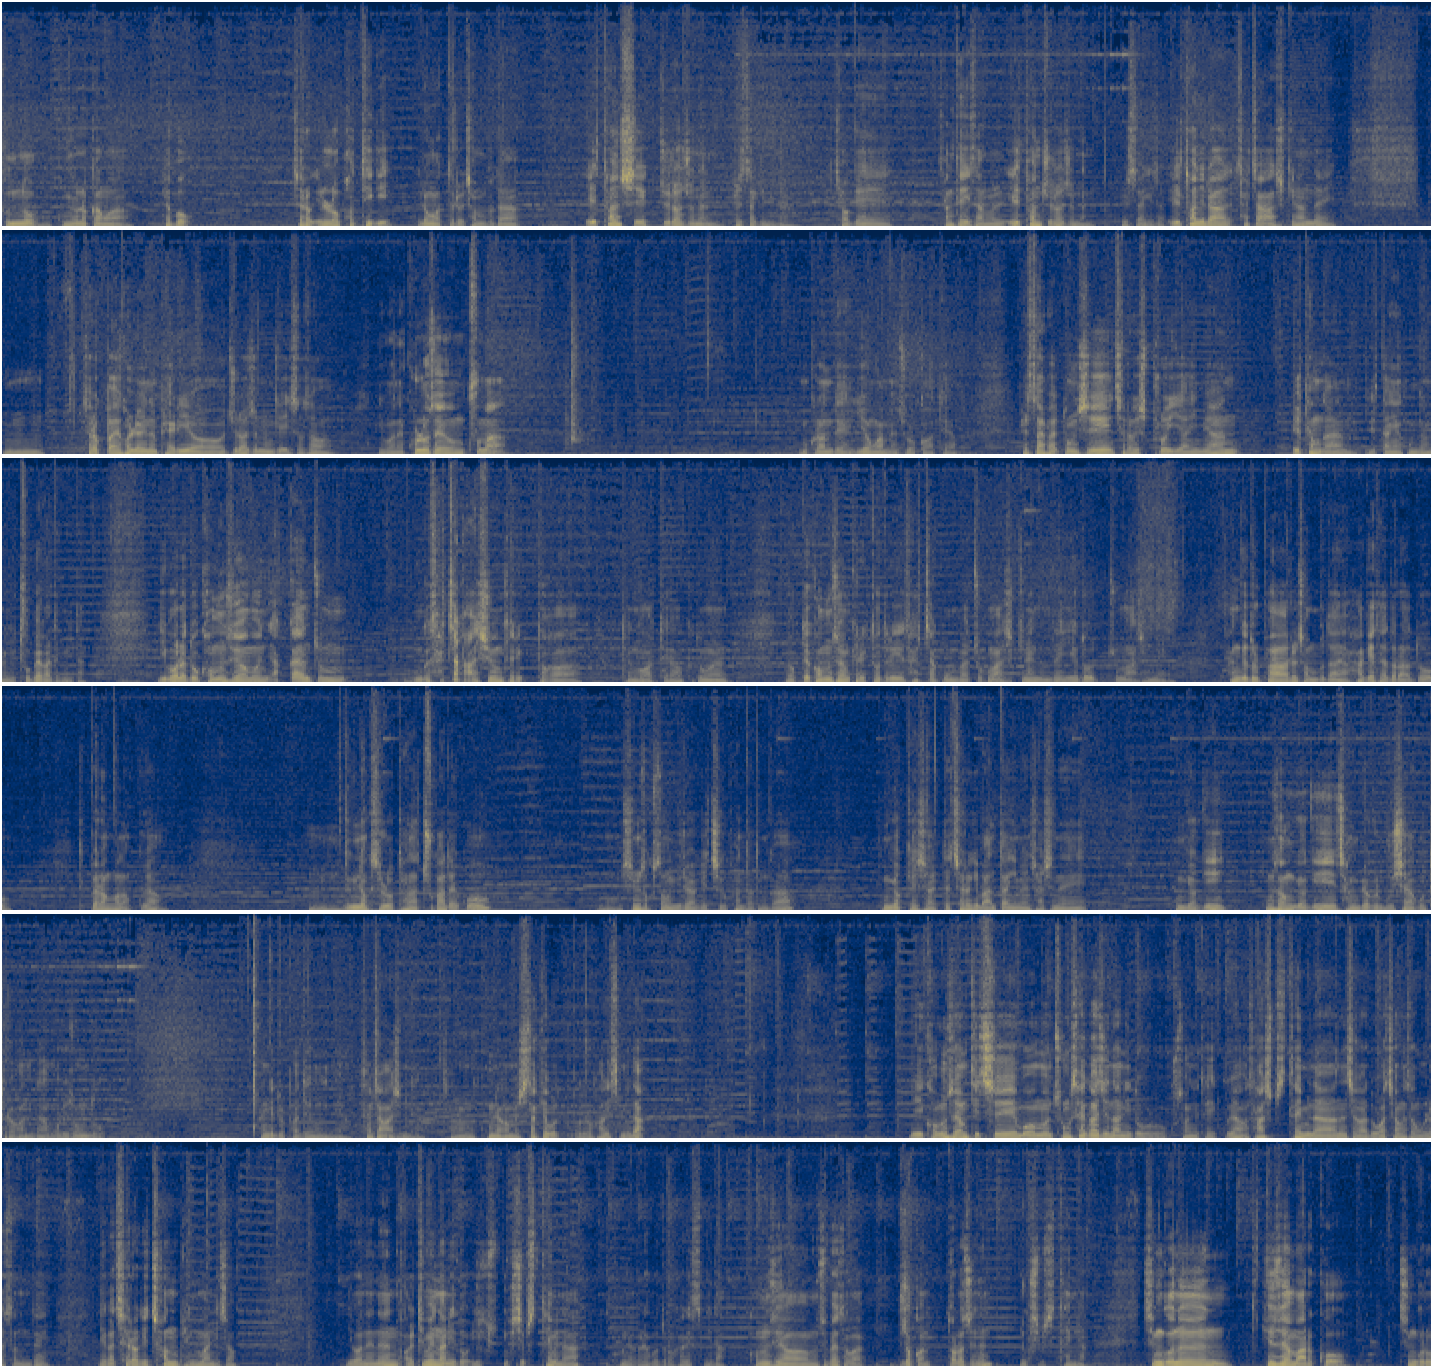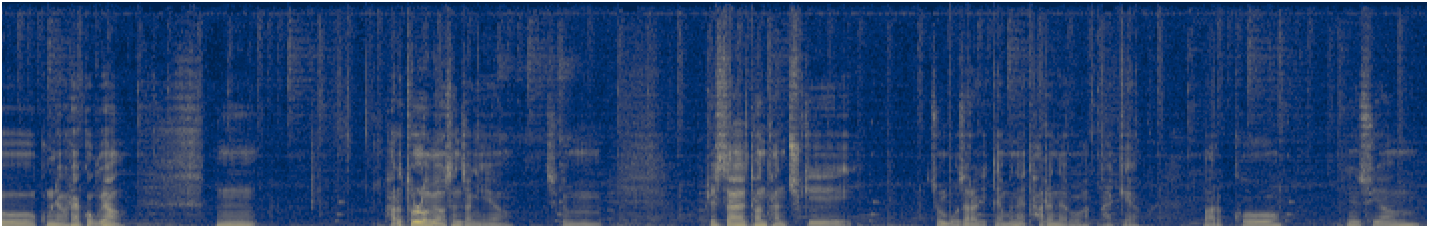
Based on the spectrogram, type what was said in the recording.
분노, 공격력 강화, 회복, 체력 1로 버티기 이런 것들을 전부 다 1턴씩 줄여주는 필살기입니다. 적의 상태 이상을 1턴 줄여주는 필살기죠. 1턴이라 살짝 아쉽긴 한데 음, 체력 바에 걸려있는 베리어 줄여주는 게 있어서 이번에 콜로세움 쿠마 뭐 그런데 이용하면 좋을 것 같아요. 필살 발동 시 체력이 10% 이하이면 1턴간 일당의 공격력이 2배가 됩니다. 이번에도 검은 수염은 약간 좀 뭔가 살짝 아쉬운 캐릭터가 된 것 같아요. 그동안 역대 검은 수염 캐릭터들이 살짝 뭔가 조금 아쉽긴 했는데 얘도 좀 아쉽네요. 한계 돌파를 전부 다 하게 되더라도 특별한 건 없고요. 음, 능력 슬롯 하나 추가되고 뭐 심속성 유리하게 취급한다든가 공격 개시할 때 체력이 만땅이면 자신의 공격이 홍사 공격이 장벽을 무시하고 들어간다. 뭐 이 정도 한계 돌파 내용이네요. 살짝 아쉽네요. 자 그럼 공략 한번 시작해 보- 보도록 하겠습니다. 이 검은 수염 티치 모험은 총 3가지 난이도로 구성이 되어 있고요. 40 스태미나는 제가 노가치 영상 올렸었는데 얘가 체력이 1100만이죠. 이번에는 얼티밋 난이도 60 스태미나 공략을 해보도록 하겠습니다. 검은 수염 수배서가 무조건 떨어지는 60 스태미나. 친구는 흰수염 마르코 친구로 공략을 할 거고요. 음, 바르톨로메오 선장이에요. 지금 필살 턴 단축이 좀 모자라기 때문에 다른 애로 하- 갈게요. 마르코, 흰수염,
